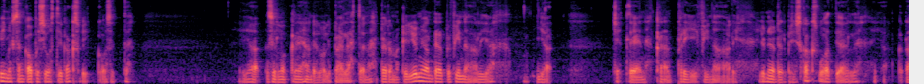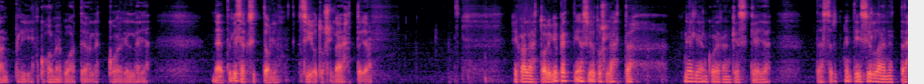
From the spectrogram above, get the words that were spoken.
viimeksi kaupissa juostiin kaksi viikkoa sitten – ja silloin Greyhoundilla oli päälähtönä Perämäki Junior Derby-finaali ja, ja Jetlane Grand Prix-finaali. Junior Derby siis kaksivuotiaille ja Grand Prix kolmevuotiaille koirille. Ja näiden lisäksi sitten oli sijoituslähtöjä. Eka lähtö oli Vipettien sijoituslähtö neljän koiran kesken ja tässä nyt mentiin sillä että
